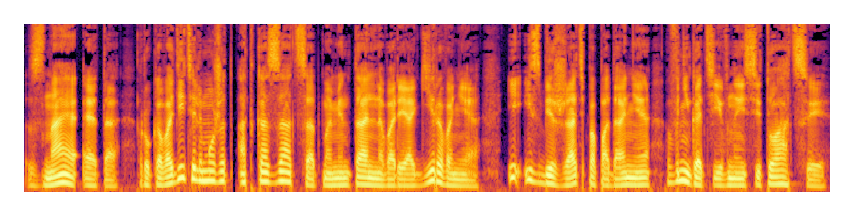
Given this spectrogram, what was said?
Зная это, руководитель может отказаться от моментального реагирования и избежать попадания в негативные ситуации.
